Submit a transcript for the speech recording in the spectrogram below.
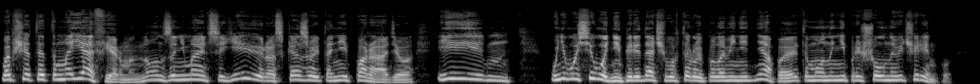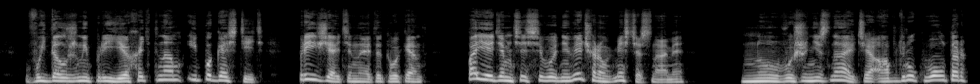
Вообще-то это моя ферма, но он занимается ею и рассказывает о ней по радио. И у него сегодня передача во второй половине дня, поэтому он и не пришел на вечеринку. Вы должны приехать к нам и погостить. Приезжайте на этот уикенд. Поедемте сегодня вечером вместе с нами. Ну, вы же не знаете, а вдруг, Уолтер,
